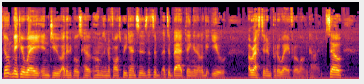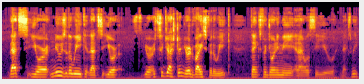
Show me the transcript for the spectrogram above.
don't make your way into other people's homes under false pretenses. That's a that's a bad thing, and it'll get you arrested and put away for a long time. So that's your news of the week. That's your your suggestion, your advice for the week. Thanks for joining me, and I will see you next week.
